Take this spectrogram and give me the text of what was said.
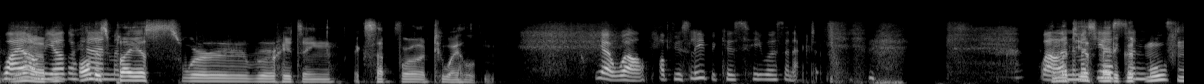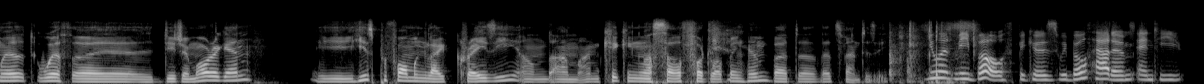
while yeah, on the other all hand, his Mat- players were were hitting except for T.Y. Hilton. yeah, well, obviously because he was inactive. well, and and Matthias made a good and- move with, with uh, DJ Moore again. He he's performing like crazy, and um, I'm kicking myself for dropping him, but uh, that's fantasy. You and me both, because we both had him, and he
